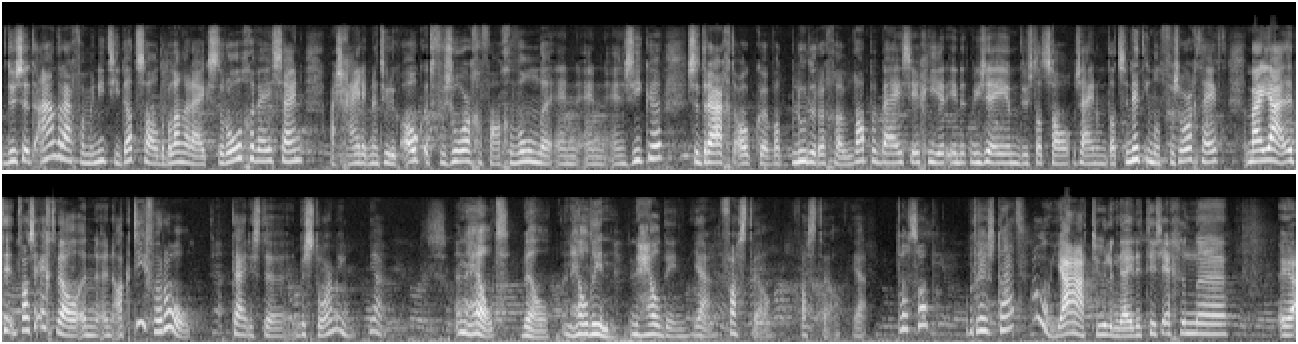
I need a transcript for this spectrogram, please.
dus het aandragen van munitie, dat zal de belangrijkste rol geweest zijn. Waarschijnlijk natuurlijk ook het verzorgen van gewonden en, en, en zieken. Ze draagt ook uh, wat bloederige lappen bij zich hier in het museum. Dus dat zal zijn omdat ze net iemand verzorgd heeft. Maar ja, het, het was echt wel een, een actieve rol tijdens de bestorming. Ja. Een held wel, een heldin. Een heldin, ja, vast wel. Vast wel ja. Trots op, op het resultaat? Oh ja, tuurlijk. Nee, dit is echt een... Uh, ja,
